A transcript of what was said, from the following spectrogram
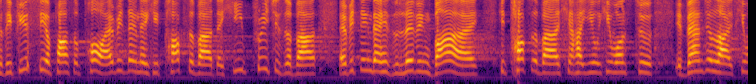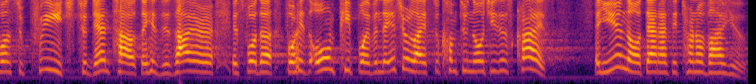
Because if you see Apostle Paul, everything that he talks about, that he preaches about, everything that he's living by, he talks about how he, he wants to evangelize, he wants to preach to Gentiles, that his desire is for, the, for his own people, even the Israelites, to come to know Jesus Christ. And you know that has eternal value.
